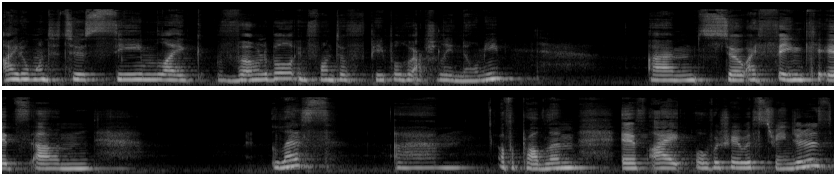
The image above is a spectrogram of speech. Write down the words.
I don't want to seem like vulnerable in front of people who actually know me. Um, so I think it's um, less um, of a problem if I overshare with strangers.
